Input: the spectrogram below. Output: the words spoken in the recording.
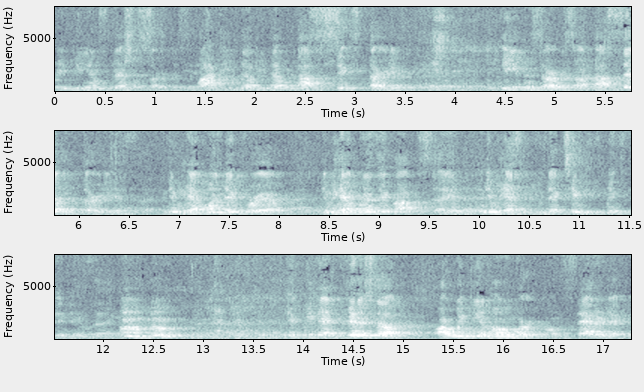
3 p.m. special service, YPWW about 6.30, evening service started about 7.30, and then we had Monday prayer, and then we had Wednesday Bible study, and then we had some youth activities mixed in there. Mm-hmm. If we hadn't finished up our weekend homework on Saturday,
